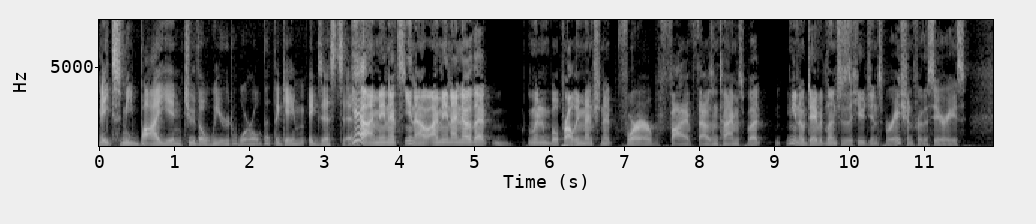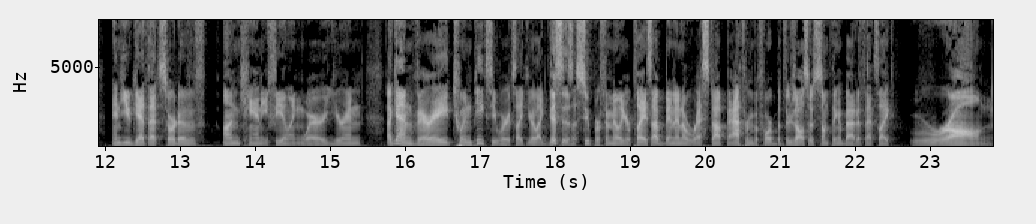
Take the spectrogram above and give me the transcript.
makes me buy into the weird world that the game exists in Yeah, I mean it's you know, I mean I know that when we'll probably mention it four or five thousand times, but you know, David Lynch is a huge inspiration for the series. And you get that sort of uncanny feeling where you're in again very Twin Peaksy, where it's like you're like this is a super familiar place. I've been in a rest stop bathroom before, but there's also something about it that's like wrong.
